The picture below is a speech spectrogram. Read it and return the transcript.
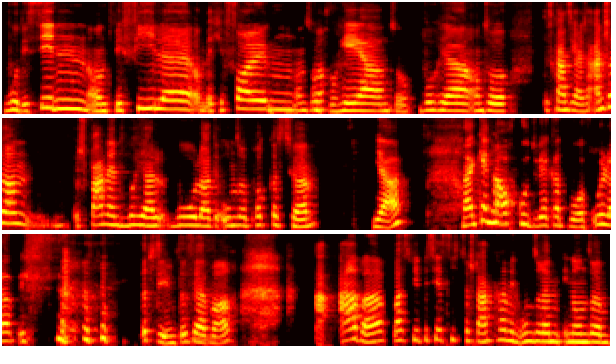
wo die sind und wie viele und welche Folgen und so, Und woher und so. woher und so. Das kann sich alles anschauen. Spannend, woher, wo Leute unsere Podcasts hören. Ja. Man kennt man auch gut, wer gerade wo auf Urlaub ist. Das stimmt, das hört man auch. Aber was wir bis jetzt nicht verstanden haben in unserem, in unserem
